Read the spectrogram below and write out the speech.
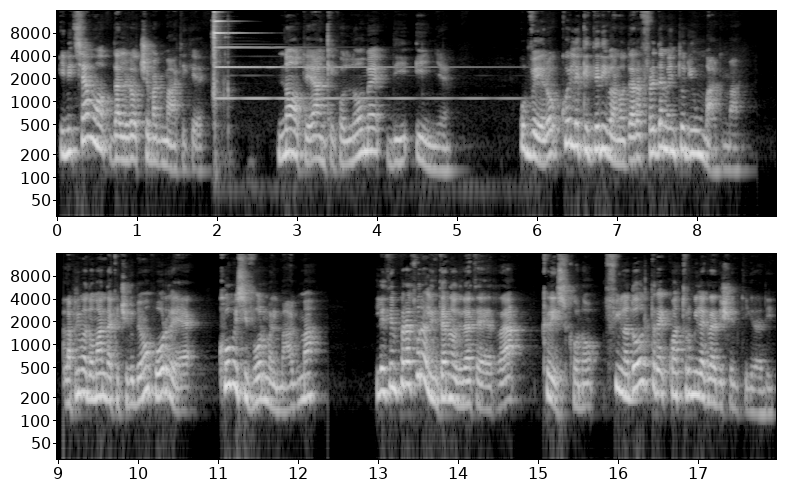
Iniziamo dalle rocce magmatiche, note anche col nome di igne, ovvero quelle che derivano dal raffreddamento di un magma. La prima domanda che ci dobbiamo porre è come si forma il magma? Le temperature all'interno della Terra crescono fino ad oltre 4000 gradi centigradi,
